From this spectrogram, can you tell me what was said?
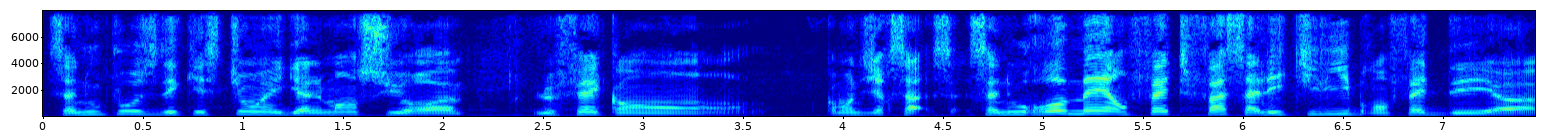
Ça nous pose des questions également sur euh, le fait qu'en comment dire ça, ça nous remet en fait face à l'équilibre en fait des euh,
